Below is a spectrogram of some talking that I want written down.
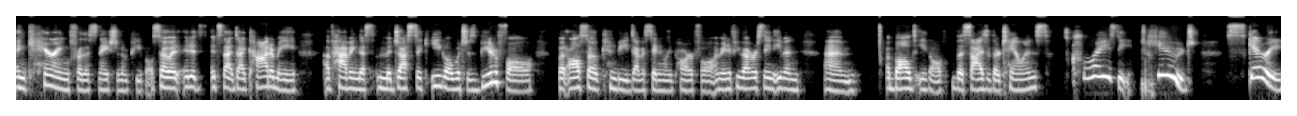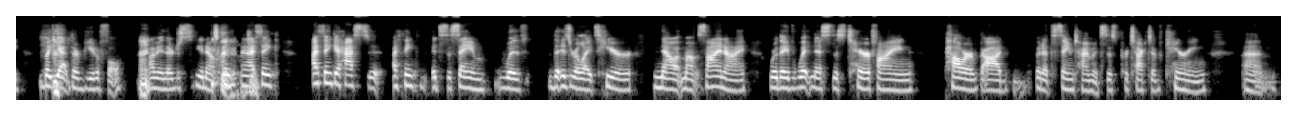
and caring for this nation of people. So it, it is it's that dichotomy of having this majestic eagle, which is beautiful, but also can be devastatingly powerful. I mean, if you've ever seen even um, a bald eagle the size of their talons. It's crazy, yeah. huge, scary, but yet they're beautiful. Right. I mean, they're just, you know, I, and I think, I think it has to, I think it's the same with the Israelites here now at Mount Sinai, where they've witnessed this terrifying power of God, but at the same time, it's this protective, caring um,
